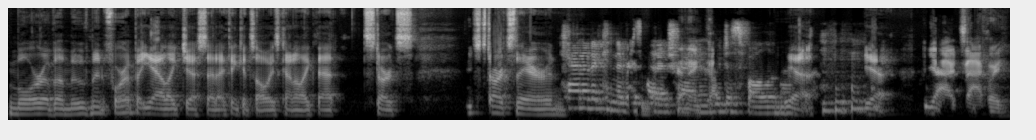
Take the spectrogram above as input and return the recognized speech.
more of a movement for it. But yeah, like Jess said, I think it's always kind of like that. Starts starts there, and Canada can never set a trend. We just follow them. yeah, yeah, Yeah, exactly.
